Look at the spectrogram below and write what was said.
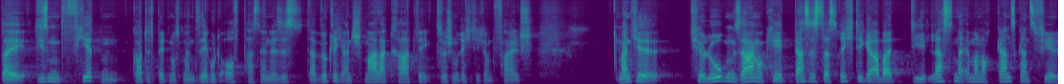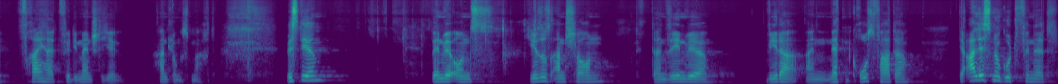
Bei diesem vierten Gottesbild muss man sehr gut aufpassen, denn es ist da wirklich ein schmaler Gratweg zwischen richtig und falsch. Manche Theologen sagen, okay, das ist das Richtige, aber die lassen da immer noch ganz, ganz viel Freiheit für die menschliche Handlungsmacht. Wisst ihr, wenn wir uns Jesus anschauen, dann sehen wir weder einen netten Großvater, der alles nur gut findet,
